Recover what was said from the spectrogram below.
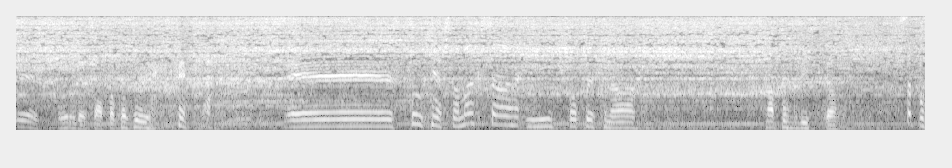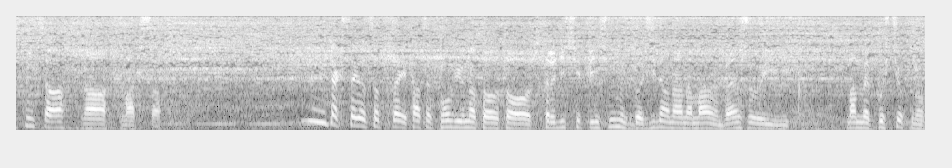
Yy, Kurde, pokazuję. Yy, Spółkniacz na maksa i popych na, na pół blisko. Przepustnica na maksa. I tak z tego co tutaj facet mówił, no to, to 45 minut, godzina na, na małym wężu i mamy puściukną.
